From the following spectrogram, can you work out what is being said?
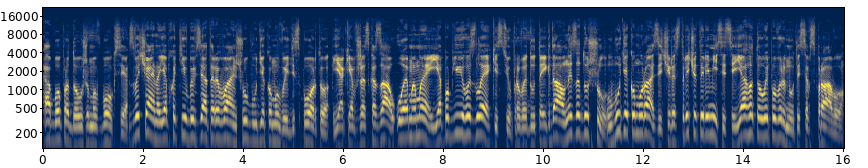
або продовжимо в боксі. Звичайно, я б хотів би взяти реванш у будь-якому виді спорту. Як я вже сказав, у ММА я поб'ю його з легкістю, проведу тейкдаун і задушу. У будь-якому разі, через 3-4 місяці я готовий повернутися в справу.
